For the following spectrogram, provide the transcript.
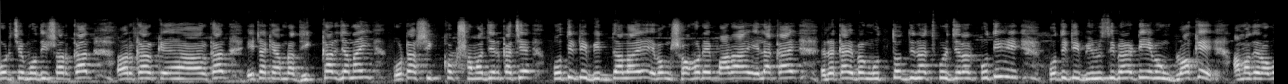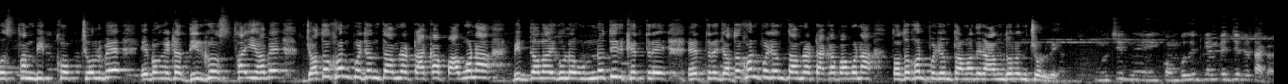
করছে মোদী সরকার সরকার এটাকে আমরা ধিক্কার জানাই। গোটা শিক্ষক সমাজের কাছে প্রতিটি বিদ্যালয়ে এবং শহরে পাড়ায় এলাকায় এলাকায় এবং উত্তর দিনাজপুর জেলার প্রতিটি প্রতিটি মিউনিসিপ্যালিটি এবং ব্লকে আমাদের অবস্থান বিক্ষোভ চলবে এবং এটা দীর্ঘস্থায়ী হবে। যতক্ষণ পর্যন্ত আমরা টাকা পাবো না বিদ্যালয়গুলো উন্নতির ক্ষেত্রে ক্ষেত্রে যতক্ষণ পর্যন্ত আমরা টাকা পাবো না, ততক্ষণ পর্যন্ত আমাদের আন্দোলন চলবে। উচিত এই কম্পোজিট গ্র্যান্ডের যেটা টাকা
